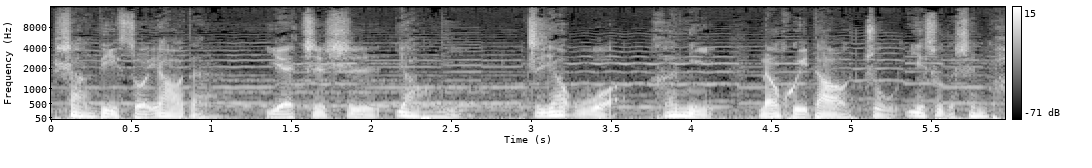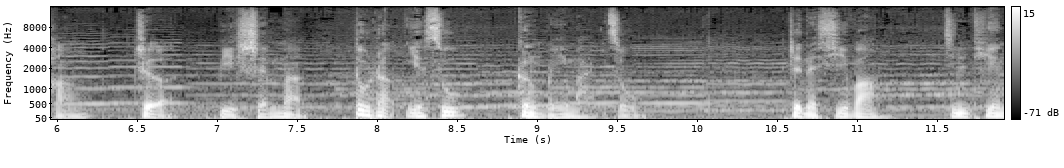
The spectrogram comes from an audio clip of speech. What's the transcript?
上帝所要的也只是要你。只要我和你能回到主耶稣的身旁，这比什么都让耶稣更为满足。真的希望今天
